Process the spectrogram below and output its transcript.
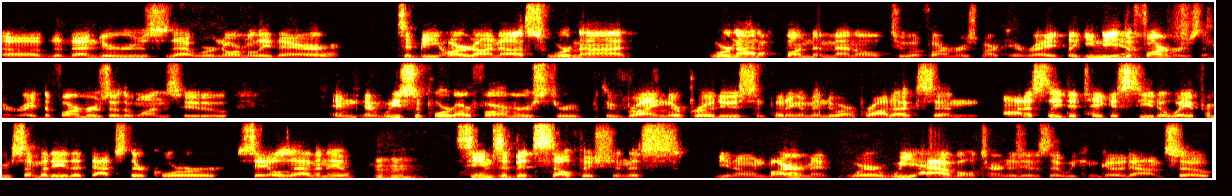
of the vendors that were normally there. To be hard on us we're not we're not a fundamental to a farmers market right? Like you need yeah. the farmers there right? The farmers are the ones who and, and we support our farmers through through buying their produce and putting them into our products. And honestly to take a seat away from somebody that that's their core sales avenue mm-hmm. seems a bit selfish in this you know environment where we have alternatives that we can go down. So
